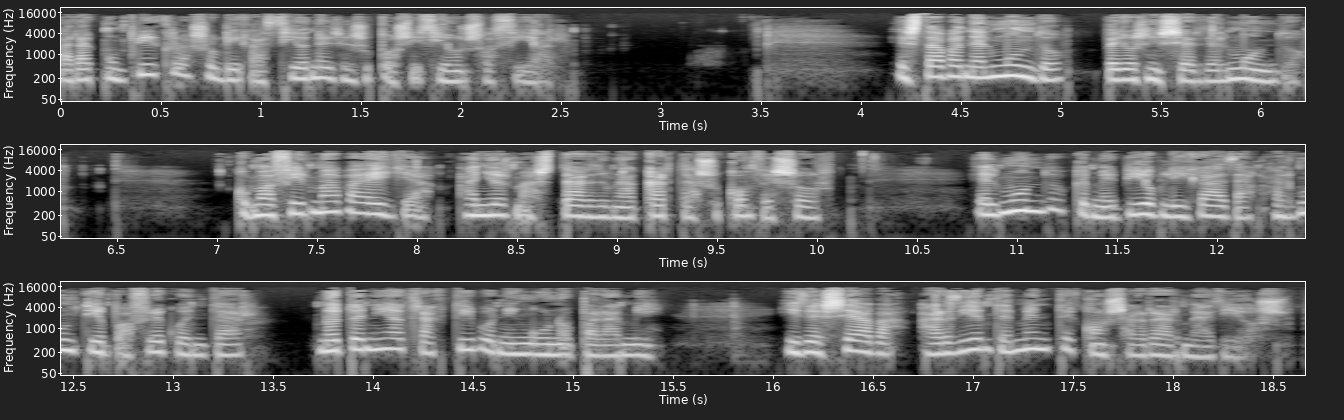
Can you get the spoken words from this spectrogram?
para cumplir con las obligaciones de su posición social. Estaba en el mundo, pero sin ser del mundo. Como afirmaba ella años más tarde una carta a su confesor, el mundo que me vi obligada algún tiempo a frecuentar no tenía atractivo ninguno para mí, y deseaba ardientemente consagrarme a Dios.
